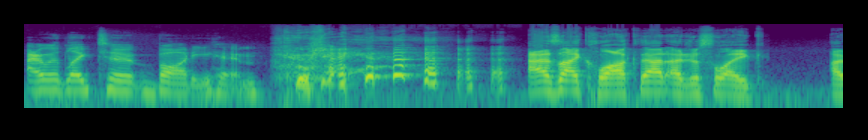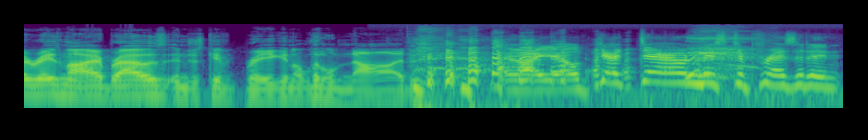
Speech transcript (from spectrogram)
I would like to body him. Okay. As I clock that, I just like, I raise my eyebrows and just give Reagan a little nod. And I yell, Get down, Mr. President!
